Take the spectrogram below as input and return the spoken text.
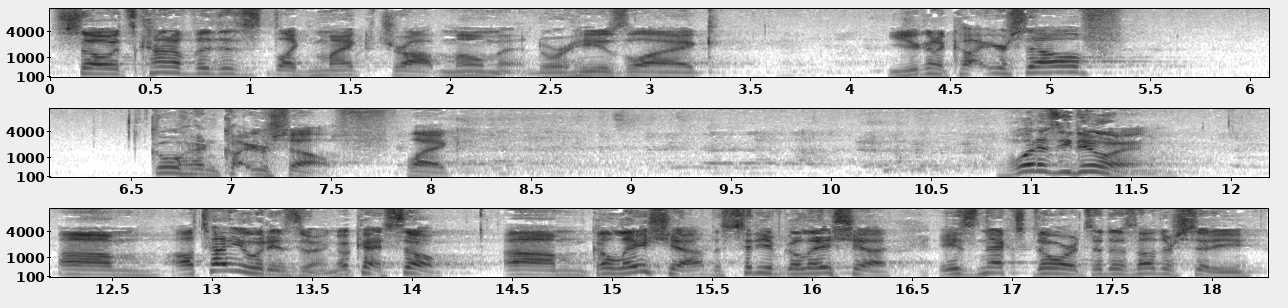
so it's kind of this like mic drop moment where he's like, You're going to cut yourself? Go ahead and cut yourself. Like, what is he doing? Um, I'll tell you what he's doing. Okay, so um, Galatia, the city of Galatia, is next door to this other city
